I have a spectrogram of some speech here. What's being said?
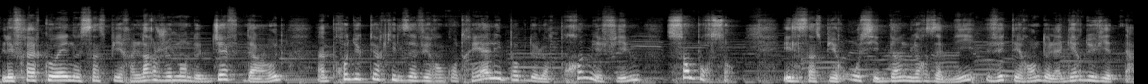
Les frères Cohen s'inspirent largement de Jeff Dowd, un producteur qu'ils avaient rencontré à l'époque de leur premier film, 100%. Ils s'inspirent aussi d'un de leurs amis, vétéran de la guerre du Vietnam.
